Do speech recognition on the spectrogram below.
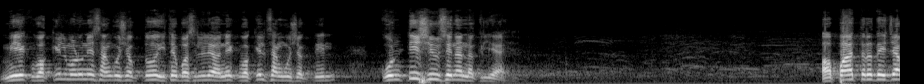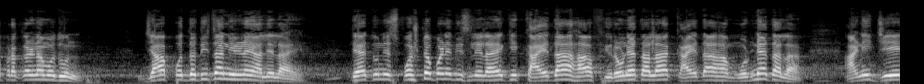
मी एक वकील म्हणून हे सांगू शकतो इथे बसलेले अनेक वकील सांगू शकतील कोणती शिवसेना नकली आहे? अपात्रतेच्या प्रकरणामधून ज्या पद्धतीचा निर्णय आलेला आहे त्यातून हे स्पष्टपणे दिसलेलं आहे की कायदा हा फिरवण्यात आला कायदा हा मोडण्यात आला आणि जे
